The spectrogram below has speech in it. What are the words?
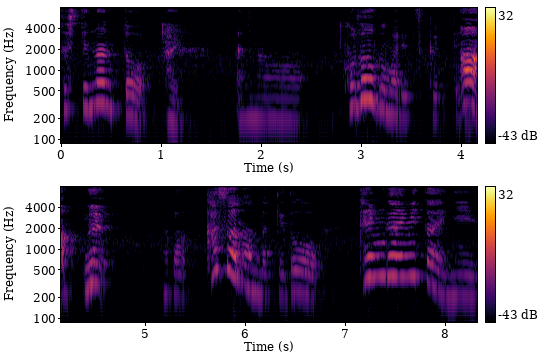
そしてなんとはい。あのー小道具まで作ってね、あね。なんか傘なんだけど天蓋みたいに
